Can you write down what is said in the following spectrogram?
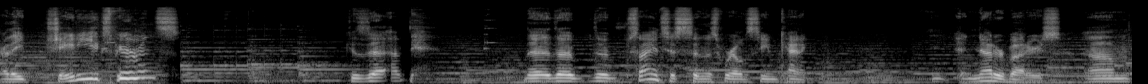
Are they shady experiments? Because uh, the the the scientists in this world seem kind of nutter butters. Um,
